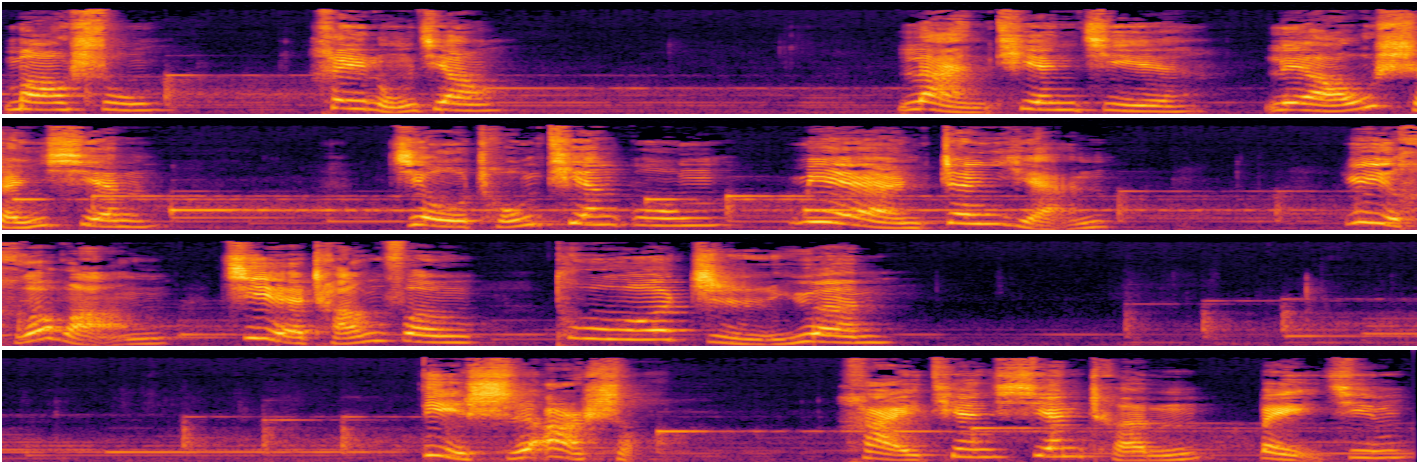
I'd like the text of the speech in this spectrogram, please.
猫叔，黑龙江。揽天街。聊神仙，九重天宫面真言，玉河网借长风托纸鸢。第十二首，海天仙尘，北京，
